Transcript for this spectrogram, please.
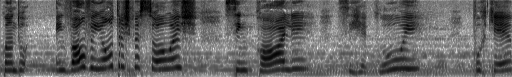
quando envolvem outras pessoas, se encolhe, se reclui, porque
